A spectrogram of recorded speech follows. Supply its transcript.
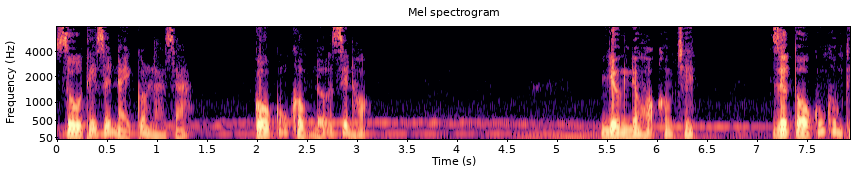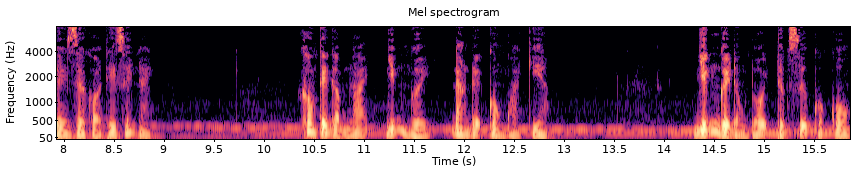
Dù thế giới này có là giả, cô cũng không nỡ giết họ. Nhưng nếu họ không chết, Dư Tô cũng không thể rời khỏi thế giới này. Không thể gặp lại những người đang đợi cô ngoài kia. Những người đồng đội thực sự của cô.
